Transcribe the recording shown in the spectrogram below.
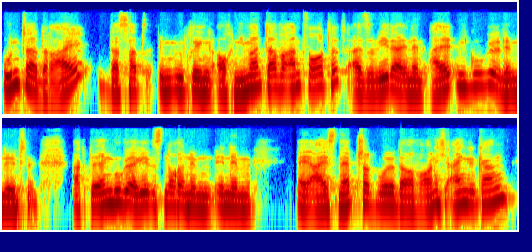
unter drei, das hat im Übrigen auch niemand da beantwortet, also weder in den alten Google, in den aktuellen Google-Ergebnissen noch in dem, in dem AI-Snapshot wurde darauf auch nicht eingegangen.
